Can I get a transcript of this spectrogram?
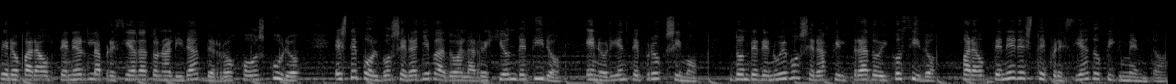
Pero para obtener la apreciada tonalidad de rojo oscuro, este polvo será llevado a la región de Tiro, en Oriente Próximo, donde de nuevo será filtrado y cocido para obtener este preciado pigmento.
